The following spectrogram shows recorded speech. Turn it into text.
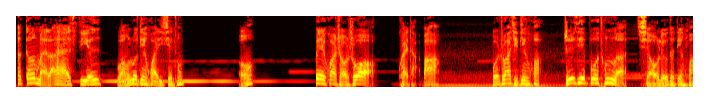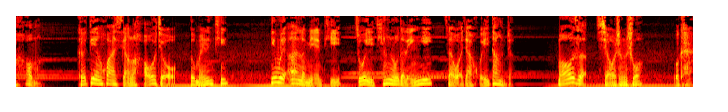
他刚买了 ISDN 网络电话一线通。哦，废话少说，快打吧！我抓起电话。”直接拨通了小刘的电话号码，可电话响了好久都没人听，因为按了免提，所以轻柔的铃音在我家回荡着。毛子小声说：“我看，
